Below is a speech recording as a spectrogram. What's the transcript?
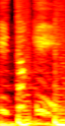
toki toki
